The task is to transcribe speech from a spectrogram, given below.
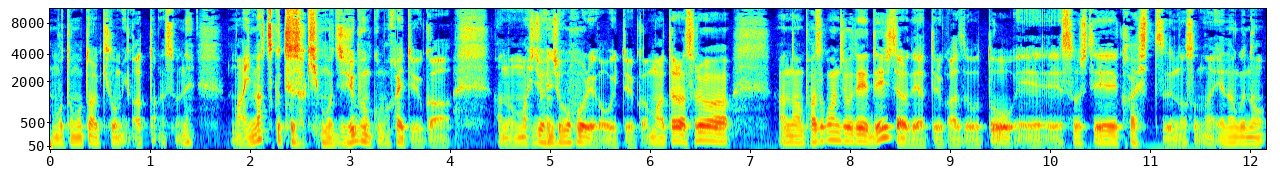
もともとは興味があったんですよね。まあ今作ってる時も十分細かいというか、あの、まあ非常に情報量が多いというか、まあただそれは、あの、パソコン上でデジタルでやってる画像と、えー、そして過失のその絵の具の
